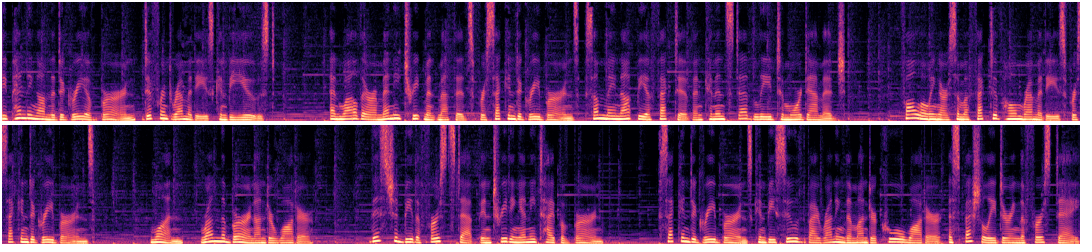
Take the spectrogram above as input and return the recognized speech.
Depending on the degree of burn, different remedies can be used. And while there are many treatment methods for second-degree burns, some may not be effective and can instead lead to more damage. Following are some effective home remedies for second-degree burns. 1. Run the burn under water. This should be the first step in treating any type of burn. Second-degree burns can be soothed by running them under cool water, especially during the first day.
